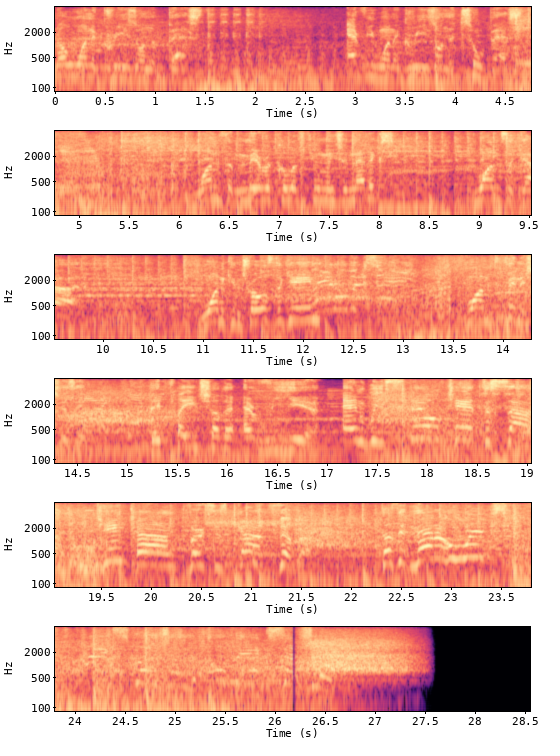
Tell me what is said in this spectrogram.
No one agrees on the best. Everyone agrees on the two best. One's a miracle of human genetics, one's a god. One controls the game, one finishes it. They play each other every year, and we still can't decide. King Kong versus Godzilla. Does it matter who wins?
